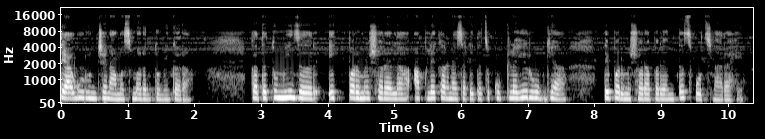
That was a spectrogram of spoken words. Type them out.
त्या गुरूंचे नामस्मरण तुम्ही करा. का तर तुम्ही जर एक परमेश्वराला आपले करण्यासाठी त्याचं कुठलंही रूप घ्या ते परमेश्वरापर्यंतच पोचणार आहे.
